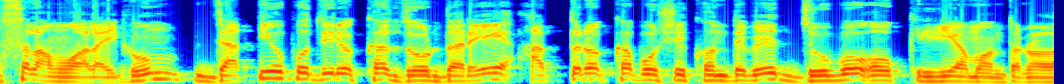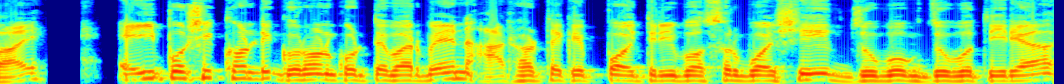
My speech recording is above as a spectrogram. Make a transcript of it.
আসসালামু আলাইকুম। জাতীয় প্রতিরক্ষা জোরদারে আত্মরক্ষা প্রশিক্ষণ দেবে যুব ও ক্রীড়া মন্ত্রণালয়। এই প্রশিক্ষণটি গ্রহণ করতে পারবেন আঠারো থেকে পঁয়ত্রিশ বছর বয়সী যুবক, যুবতীরা।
